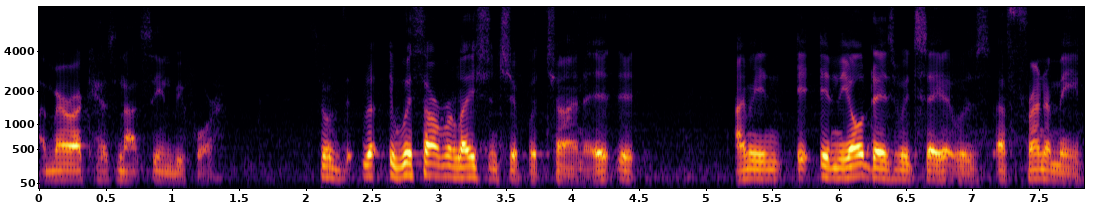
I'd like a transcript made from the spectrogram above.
America has not seen before. So, with our relationship with China, it, it, I mean, i in the old days, we'd say it was a frenemy,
